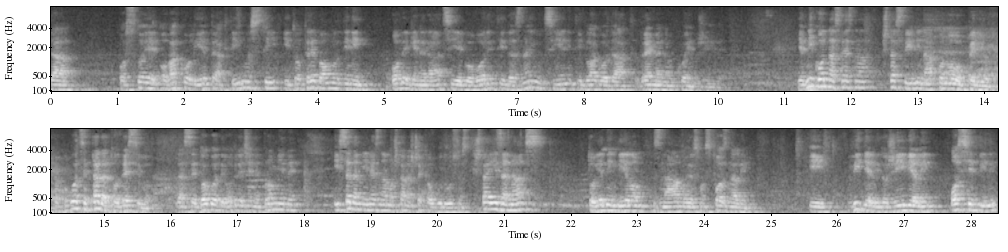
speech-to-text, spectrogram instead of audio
da postoje ovako lijepe aktivnosti i to treba omladini ove generacije govoriti da znaju cijeniti blagodat vremena u kojem žive. Jer niko od nas ne zna šta slijedi nakon ovog perioda. Kako god se tada to desilo, da se dogode određene promjene i sada mi ne znamo šta nas čeka u budućnosti. Šta je iza nas, to jednim dijelom znamo jer smo spoznali i vidjeli, doživjeli, osjetili,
